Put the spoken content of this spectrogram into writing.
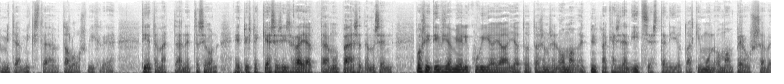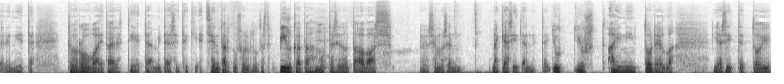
mitä, miksi tämä talous vihreä tietämättään, että se on, että yhtäkkiä se siis räjäyttää mun päässä tämmöisen positiivisia mielikuvia ja, ja tota, semmoisen oman, että nyt mä käsitän itsestäni jotakin mun oman perussävelini, että tuo rouva ei taida tietää, mitä se teki. että sen tarkoitus oli luultavasti pilkata, mutta se tota, avasi semmoisen mä käsitän, että just, just ai niin todella. Ja sitten toi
